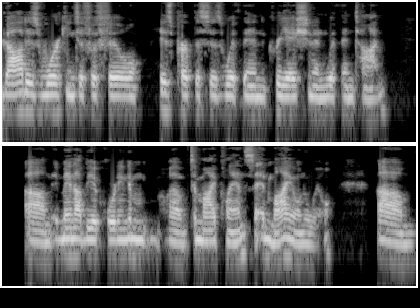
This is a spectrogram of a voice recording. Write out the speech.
God is working to fulfill His purposes within creation and within time. Um, it may not be according to uh, to my plans and my own will, um,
